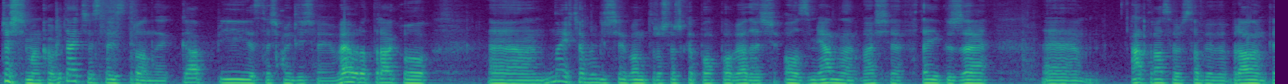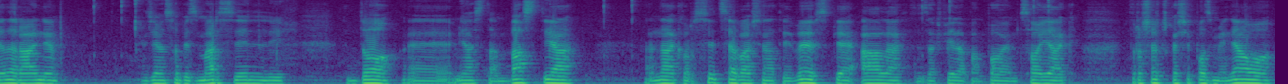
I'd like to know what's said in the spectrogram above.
Cześć Siemanko, witajcie z tej strony Gapi, jesteśmy dzisiaj w Eurotraku. E, No i chciałbym dzisiaj wam troszeczkę poopowiadać o zmianach właśnie w tej grze. E, A trasę już sobie wybrałem, generalnie idziemy sobie z Marsylii do e, miasta Bastia na Korsyce, właśnie na tej wyspie, ale za chwilę wam powiem co jak. Troszeczkę się pozmieniało,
